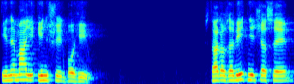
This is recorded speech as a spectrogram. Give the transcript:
і немає інших богів. В старозавітні часи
